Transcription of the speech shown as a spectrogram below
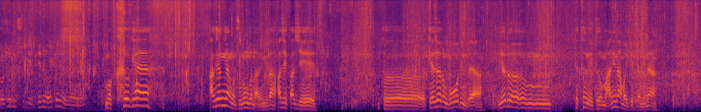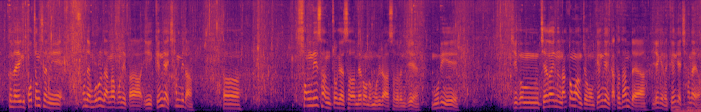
요즘 시기에 비는 어떤 건가요? 뭐 크게 악영향을 주는 건 아닙니다. 아직까지 그 계절은 9월인데 여름 패턴이 더 많이 남아 있기 때문에 근데 여기 보청천이 손에 물을 담가 보니까 이 굉장히 찹니다. 어, 속리산 쪽에서 내려오는 물이라서 그런지 물이 지금 제가 있는 낙동강 쪽은 굉장히 따뜻한데 여기는 굉장히 차네요.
